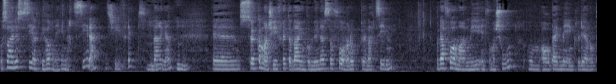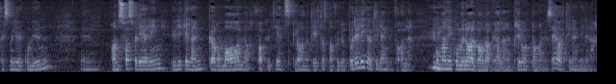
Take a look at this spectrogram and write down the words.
Og så har jeg lyst til å si at vi har en egen nettside, Skyfritt Bergen. Eh, Søker man Skyfritt av Bergen kommune, så får man opp nettsiden. Og der får man mye informasjon om arbeid med inkluderende oppvekstmiljø i kommunen. Ansvarsfordeling, ulike lenker og maler for aktivitetsplan og tiltaksplan for grupper. Det ligger jo tilgjengelig for alle. Om man er en kommunal barnehage eller en privat barnehage, så er alt tilgjengelig der.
